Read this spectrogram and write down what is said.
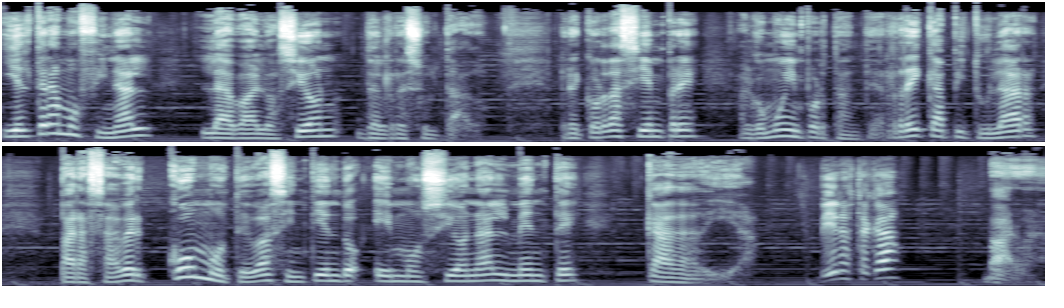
y el tramo final la evaluación del resultado. Recordá siempre algo muy importante, recapitular para saber cómo te vas sintiendo emocionalmente cada día. ¿Bien hasta acá? Bárbaro.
